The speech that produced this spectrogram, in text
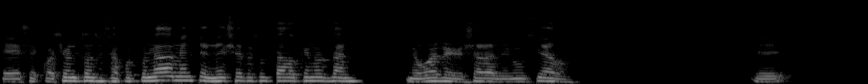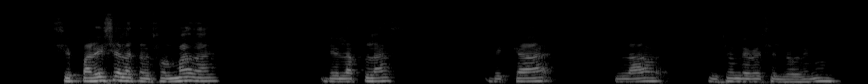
de esa ecuación. Entonces, afortunadamente, en ese resultado que nos dan, me voy a regresar al enunciado. Eh, se parece a la transformada de Laplace de K, la función de Bessel de orden 1.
